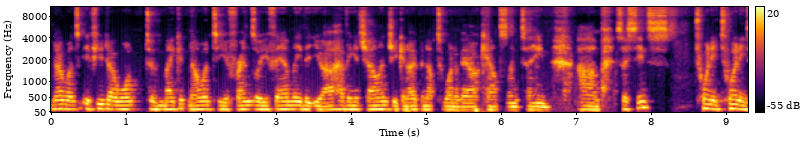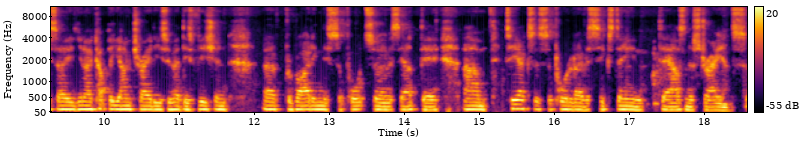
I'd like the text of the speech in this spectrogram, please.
No one's if you don't want to make it known to your friends or your family that you are having a challenge, you can open up to one of our counselling team. Um, so since 2020. So, you know, a couple of young tradies who had this vision of providing this support service out there. Um, TIACS has supported over 16,000 Australians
